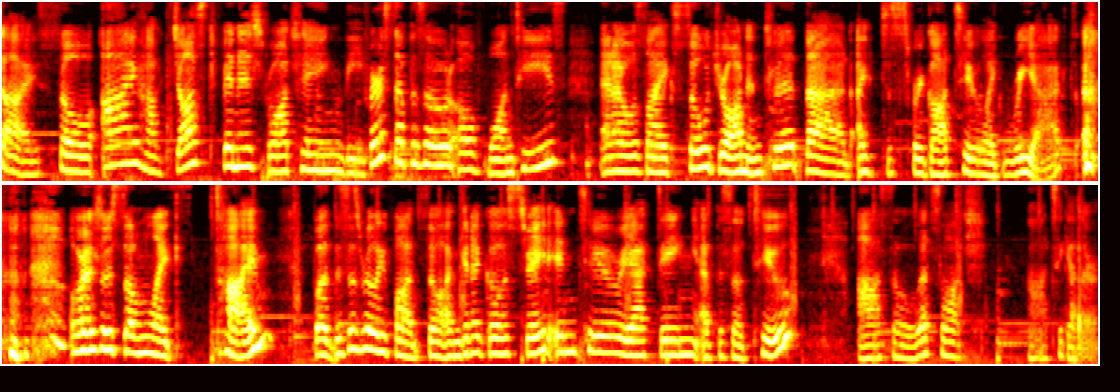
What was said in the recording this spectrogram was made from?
guys, so I have just finished watching the first episode of One and I was like so drawn into it that I just forgot to like react or for some like time. But this is really fun, so I'm gonna go straight into reacting episode 2. Uh, so let's watch uh, together.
